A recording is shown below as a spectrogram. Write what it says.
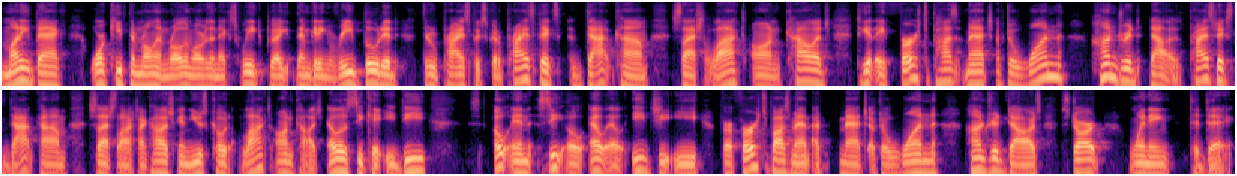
money back or keep them rolling roll them over the next week by them getting rebooted through prize picks. Go to prizepicks.com slash locked on college to get a first deposit match up to $100. Prizepicks.com slash locked on college. Again, use code locked on college, L O C K E D O N C O L L E G E for a first deposit match up to $100. Start winning today.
